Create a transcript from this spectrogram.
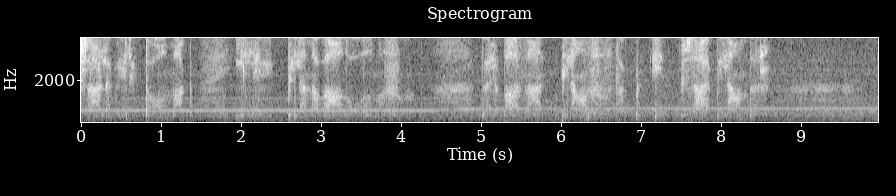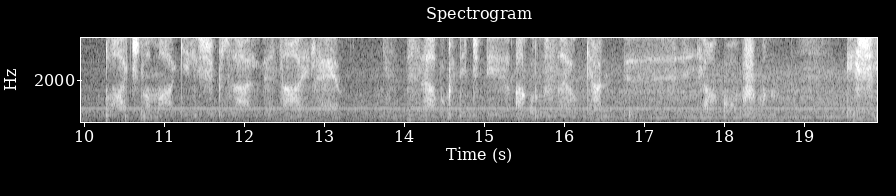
arkadaşlarla birlikte olmak ille bir plana bağlı olmasın. Böyle bazen plansızlık en güzel plandır. Doğaçlama, gelişi güzel vesaire. Mesela bugün hiç e, aklımızda yokken e, yan komşumun eşi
